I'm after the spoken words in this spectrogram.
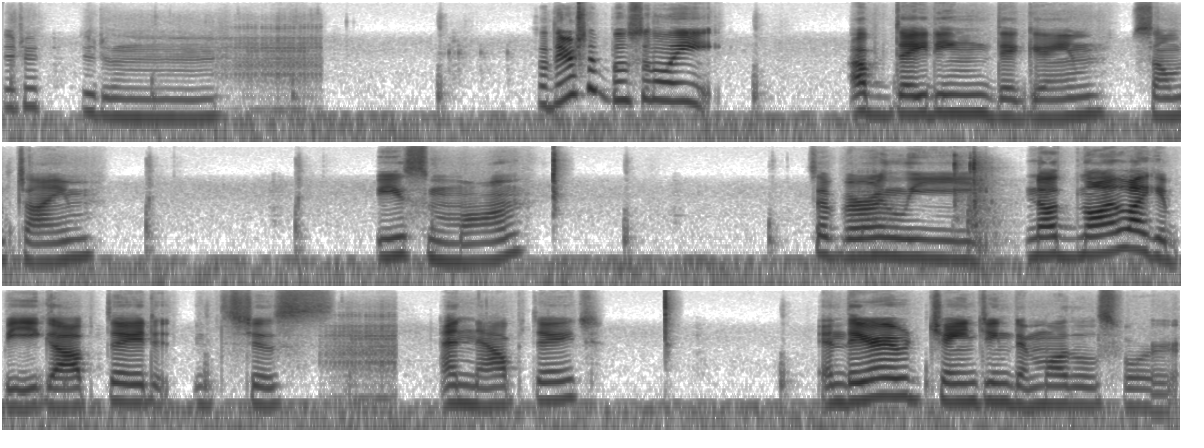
So they're supposedly updating the game sometime this month. It's apparently not not like a big update. It's just an update, and they're changing the models for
